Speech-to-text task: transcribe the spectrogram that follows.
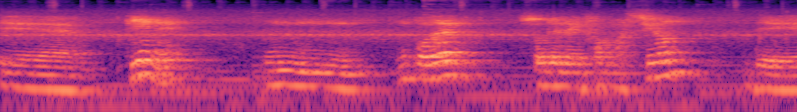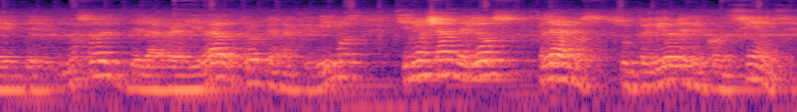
eh, tiene un, poder sobre la información de, no solo de la realidad propia en la que vivimos, sino ya de los planos superiores de conciencia.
